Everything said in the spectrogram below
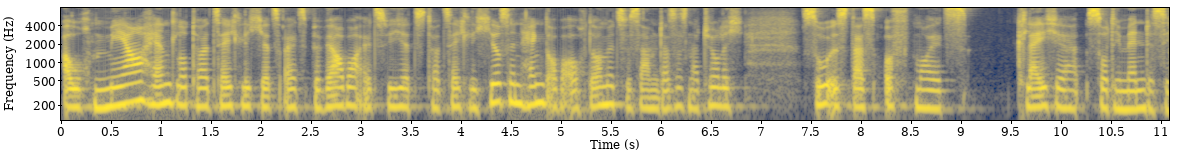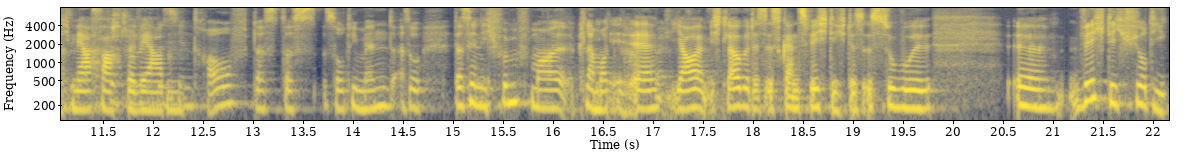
auch mehr Händler tatsächlich jetzt als Bewerber, als wir jetzt tatsächlich hier sind, hängt aber auch damit zusammen, dass es natürlich so ist, dass oftmals gleiche Sortimente sich also mehrfach bewerben. Ein bisschen drauf, dass das Sortiment, also dass ihr nicht fünfmal Klamotten äh, habt. Ja, ich glaube, das ist ganz wichtig. Das ist sowohl äh, wichtig für die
